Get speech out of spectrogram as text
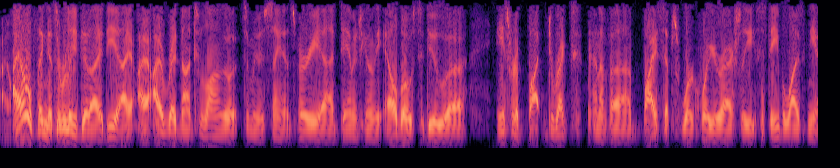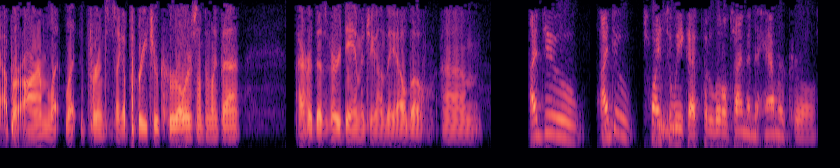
I don't, I don't think it's a really good idea. I, I, I read not too long ago somebody was saying it's very uh, damaging on the elbows to do uh, any sort of bi- direct kind of uh, biceps work where you're actually stabilizing the upper arm, let, let, for instance, like a preacher curl or something like that. I heard that's very damaging on the elbow. Um, I do I do twice a week. I put a little time into hammer curls.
